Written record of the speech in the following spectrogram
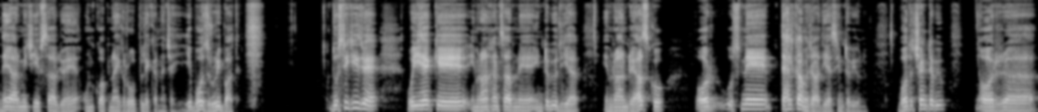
नए आर्मी चीफ साहब जो हैं, उनको अपना एक रोल प्ले करना चाहिए। ये बहुत ज़रूरी बात है। दूसरी चीज़ जो है, वो ये है कि इमरान खान साहब ने इंटरव्यू दिया इमरान रियाज़ को और उसने तहलका मचा दिया इस इंटरव्यू ने। बहुत अच्छा इंटरव्यू और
